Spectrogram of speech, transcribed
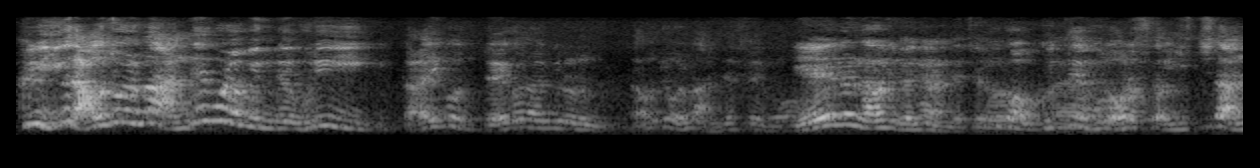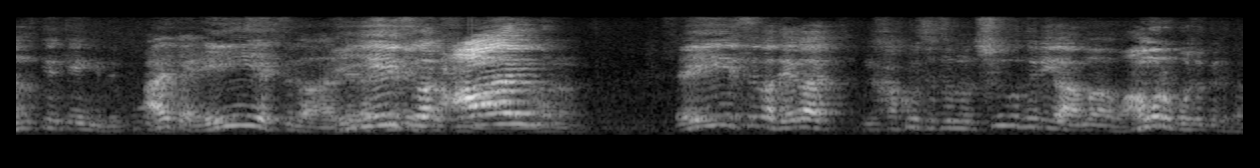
그리고 이거 나온 지 얼마 안 된 거라고 있는데 우리 나 이거 내가 알기로는 나온 지 얼마 안 됐어요 이거. 얘는 나온 지 몇 년 안 됐죠. 그러니까 그때 네. 우리 어렸을 때 있지도 않은 게 게임인데. 아, 그러니까 AES가 AES 가- 아이고. AS가 내가 갖고 있었으면 친구들이 아마 왕으로 보셨겠다.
